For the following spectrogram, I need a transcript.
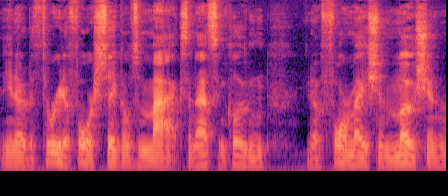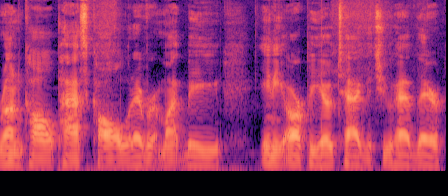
You know, to three to four signals max, and that's including you know formation, motion, run call, pass call, whatever it might be any RPO tag that you have there.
